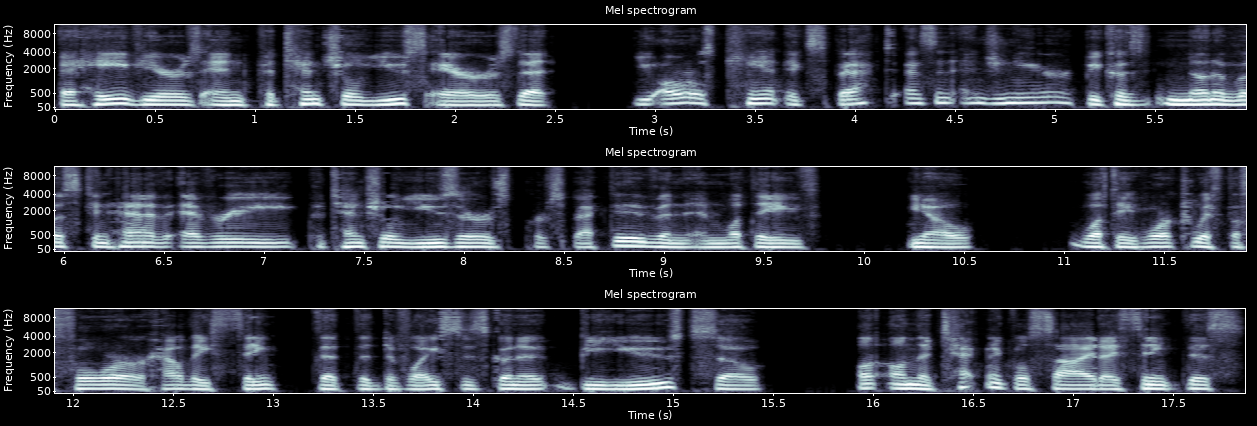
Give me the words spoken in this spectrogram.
behaviors and potential use errors that you almost can't expect as an engineer because none of us can have every potential user's perspective and, and what they've, you know, what they've worked with before or how they think that the device is going to be used. So on, on the technical side, I think this,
